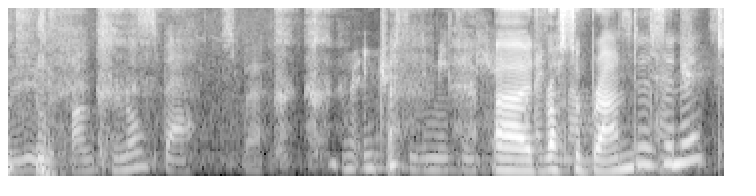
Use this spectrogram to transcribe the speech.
Spare. I'm interested in meeting him. Uh, Russell Brand is in it.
